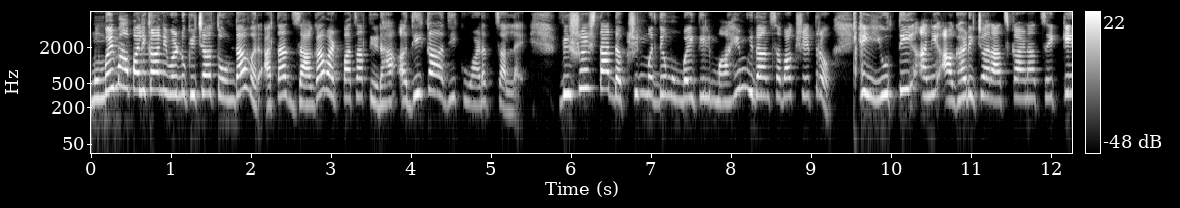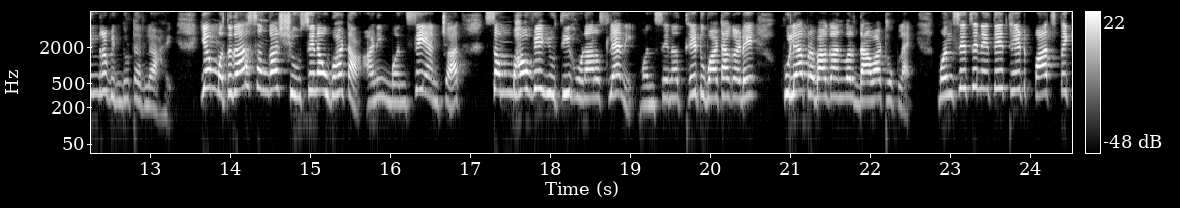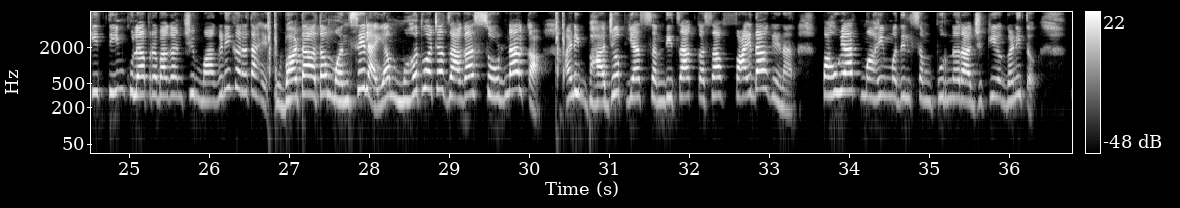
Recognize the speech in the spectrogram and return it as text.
मुंबई महापालिका निवडणुकीच्या तोंडावर आता जागा वाटपाचा तिढा अधिकाधिक वाढत चाललाय. विशेषतः दक्षिण मध्य मुंबईतील माहीम विधानसभा क्षेत्र हे युती आणि आघाडीच्या राजकारणाचे केंद्रबिंदू ठरलं आहे. या मतदारसंघात शिवसेना उभाटा आणि मनसे यांच्यात संभाव्य युती होणार असल्याने मनसेनं थेट उभाटाकडे खुल्या प्रभागांवर दावा ठोकलाय. मनसेचे नेते थेट पाच पैकी तीन खुल्या प्रभागांची मागणी करत आहेत. उभाटा आता मनसेला या महत्त्वाच्या जागा सोडणार का? आणि भाजप या संधीचा कसा फायदा घेणार? पाहुयात माहीम मधील संपूर्ण राजकीय गणित.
